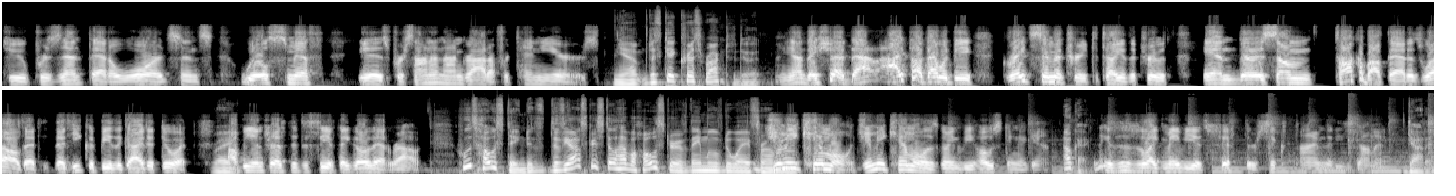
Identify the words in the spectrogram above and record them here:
to present that award since Will Smith is persona non grata for 10 years. Yeah. Just get Chris Rock to do it. Yeah, they should. That I thought that would be great symmetry to tell you the truth. And there is some talk about that as well that that he could be the guy to do it. Right. I'll be interested to see if they go that route. Who's hosting? Does, does the Oscars still have a host, or have they moved away from Jimmy Kimmel. Jimmy Kimmel is going to be hosting again. Okay. I think this is like maybe his fifth or sixth time that he's done it. Got it.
